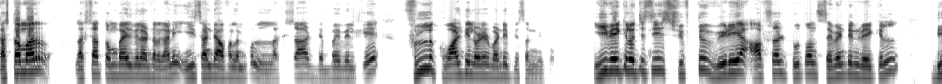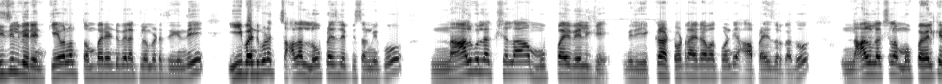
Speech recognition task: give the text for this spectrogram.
కస్టమర్ లక్ష తొంభై ఐదు వేలు అంటారు కానీ ఈ సండే ఆఫర్లో మీకు లక్ష డెబ్బై వేలకి ఫుల్ క్వాలిటీ లోడెడ్ బండి ఇప్పిస్తాను మీకు. ఈ వెహికల్ వచ్చేసి Swift video optional two thousand seventeen vehicle diesel variant కేవలం తొంభై రెండు వేల కిలోమీటర్ తిరిగింది. ఈ బండి కూడా చాలా లో ప్రైస్లో ఇప్పిస్తాను మీకు. నాలుగు లక్షల ముప్పై వేలకి. మీరు ఎక్కడ టోటల్ హైదరాబాద్ పోండి ఆ ప్రైస్ దొరకదు. నాలుగు లక్షల ముప్పై వేలకి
